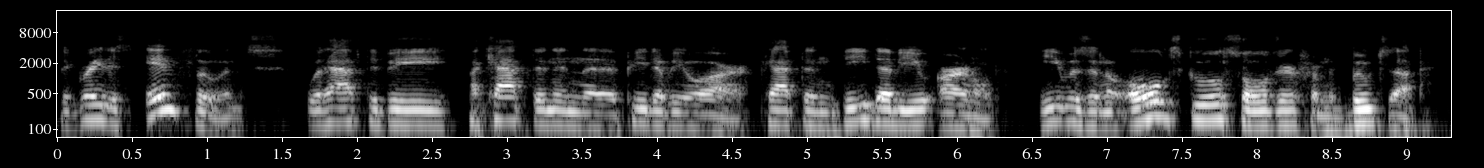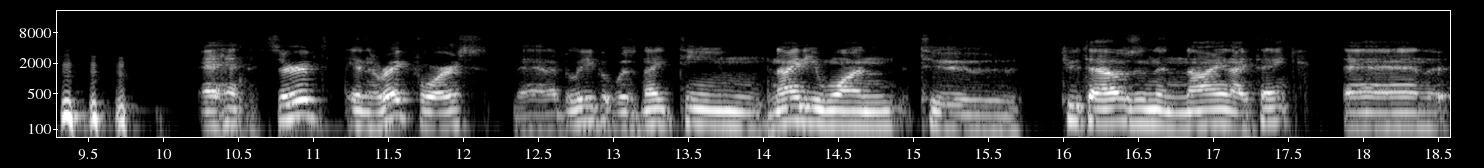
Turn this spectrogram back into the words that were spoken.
the greatest influence would have to be a captain in the PWR, Captain D.W. Arnold. He was an old school soldier from the boots up and served in the Reg Force, and I believe it was 1991 to 2009, I think. And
